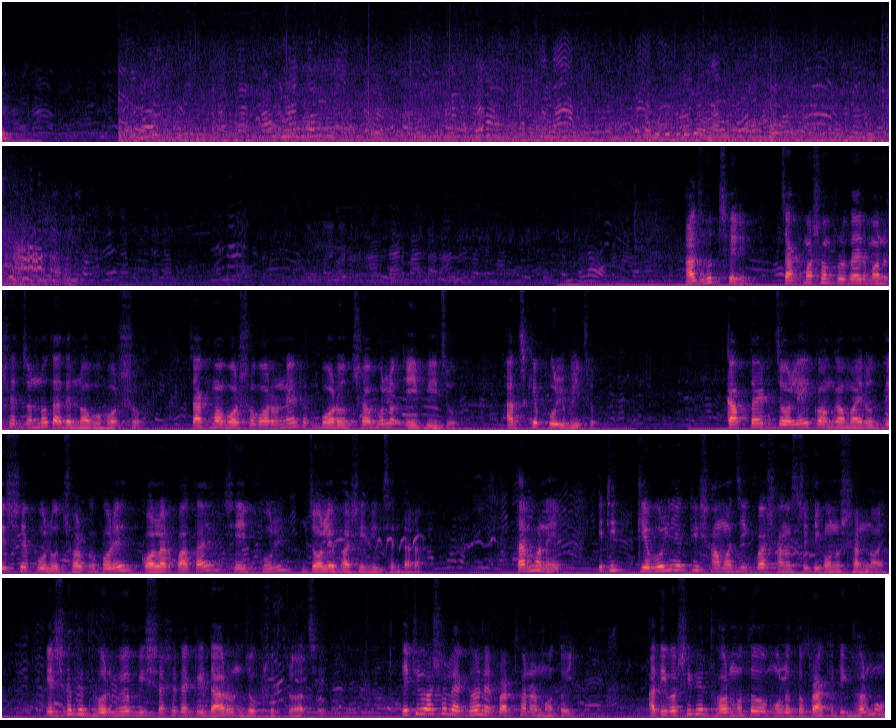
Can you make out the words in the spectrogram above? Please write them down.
আজ হচ্ছে চাকমা সম্প্রদায়ের মানুষের জন্য তাদের নববর্ষ। চাকমা বর্ষবরণের বড় উৎসব হলো এই বিজু। আজকে ফুল বিজু। কাপ্তায়ের জলে গঙ্গা মায়ের উদ্দেশ্যে ফুল উৎসর্গ করে কলার পাতায় সেই ফুল জলে ভাসিয়ে দিচ্ছেন তারা। তার মানে এটি কেবলই একটি সামাজিক বা সাংস্কৃতিক অনুষ্ঠান নয়, এর সাথে ধর্মীয় বিশ্বাসের একটি দারুণ যোগসূত্র আছে। এটিও আসলে এক ধরনের প্রার্থনার মতোই। আদিবাসীদের ধর্ম তো মূলত প্রাকৃতিক ধর্ম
